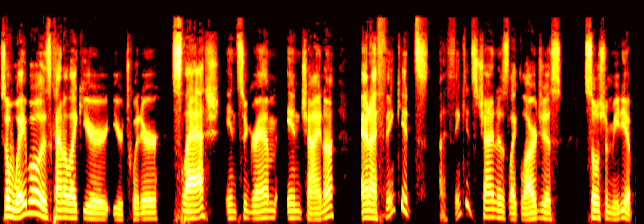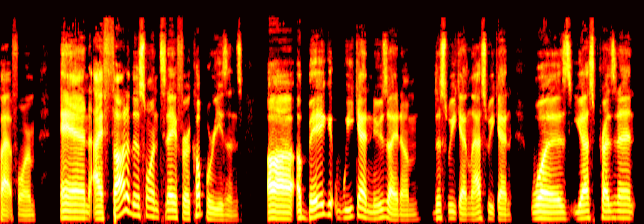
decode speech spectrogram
So Weibo is kind of like your your Twitter slash Instagram in China, and I think it's I think it's China's like largest social media platform. And I thought of this one today for a couple reasons. Uh, a big weekend news item this weekend, last weekend, was U.S. President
